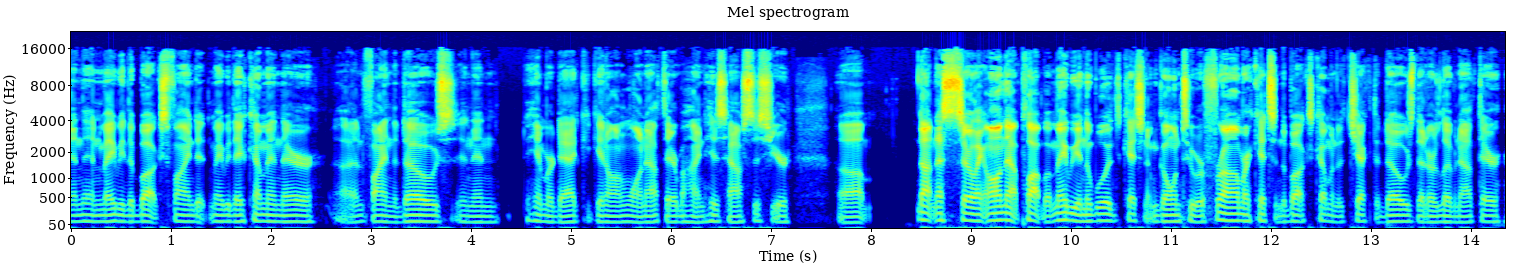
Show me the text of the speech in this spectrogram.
and then maybe the bucks find it. Maybe they come in there uh, and find the does, and then him or dad could get on one out there behind his house this year. Um, not necessarily on that plot, but maybe in the woods, catching them going to or from, or catching the bucks coming to check the does that are living out there.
